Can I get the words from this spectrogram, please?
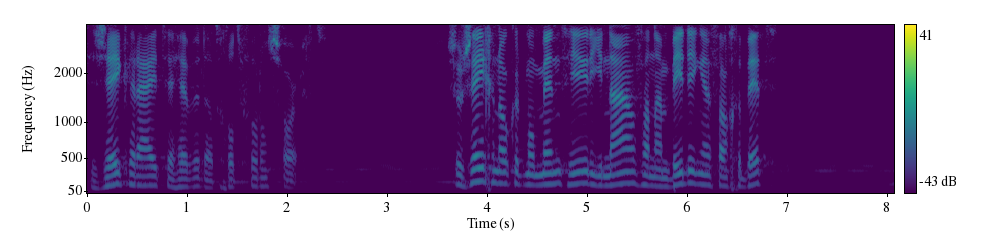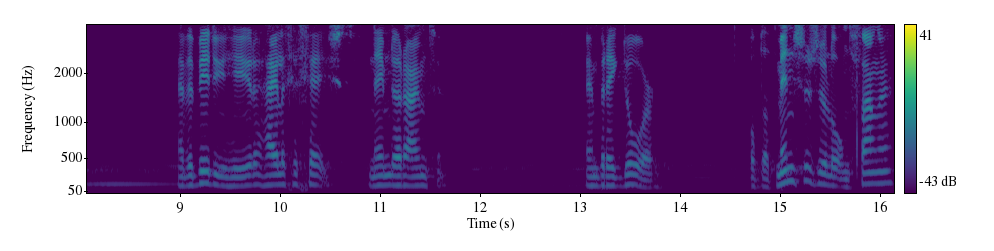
De zekerheid te hebben dat God voor ons zorgt. Zo zegen ook het moment, Heer, hierna van aanbidding en van gebed. En we bidden u, Heer, Heilige Geest, neem de ruimte en breek door, opdat mensen zullen ontvangen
